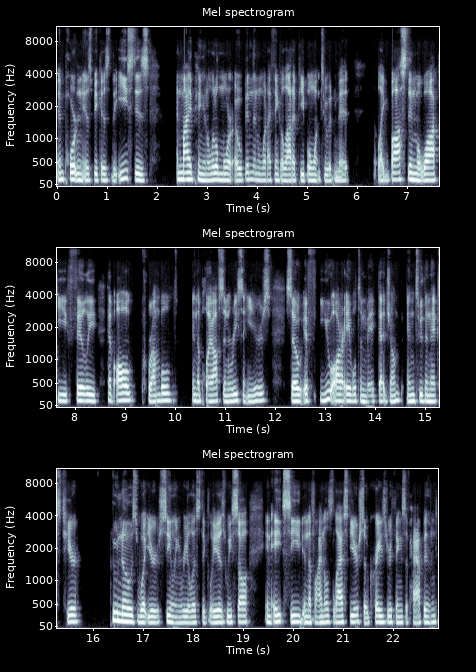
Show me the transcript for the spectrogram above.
important is because the East is, in my opinion, a little more open than what I think a lot of people want to admit. Like Boston, Milwaukee, Philly have all crumbled in the playoffs in recent years. So if you are able to make that jump into the next tier, who knows what your ceiling realistically is? We saw an eight seed in the finals last year, so crazier things have happened.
